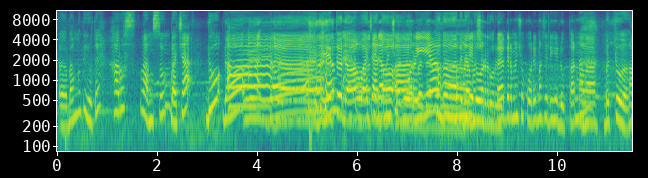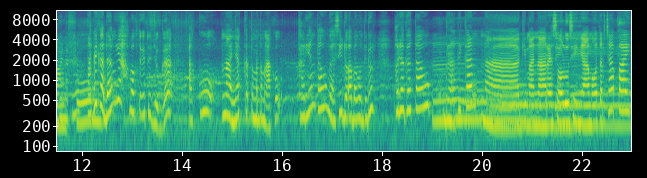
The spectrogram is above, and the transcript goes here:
eh, bangun tidur teh harus langsung baca doa, Eh, gitu dong Oh, baca tidak doa. mensyukuri Betul, ya. betul. tidak tidur teh tidak mensyukuri masih dihidupkan malah. Betul. Langsung. Tapi kadang ya waktu itu juga aku nanya ke teman-teman aku kalian tahu nggak sih doa bangun tidur? Pada gak tahu. Berarti kan nah gimana resolusinya mau tercapai?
